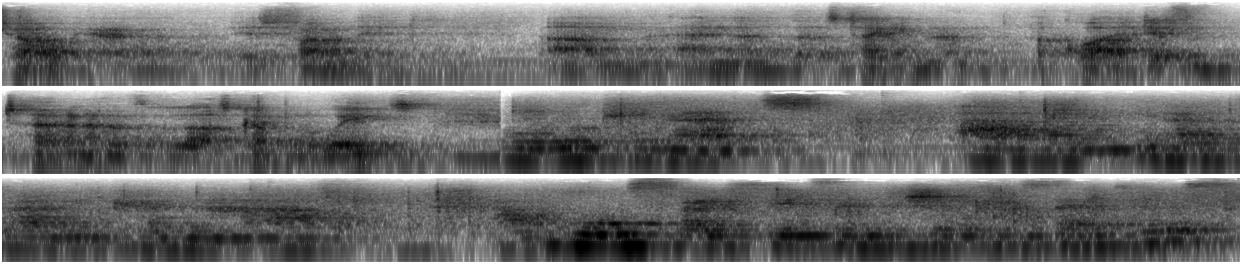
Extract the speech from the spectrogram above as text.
childcare is funded. Um, and that's taken a, a quite a different turn over the last couple of weeks. We're looking at, um, you know, where we can have uh, warm spaces in the children's centres.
